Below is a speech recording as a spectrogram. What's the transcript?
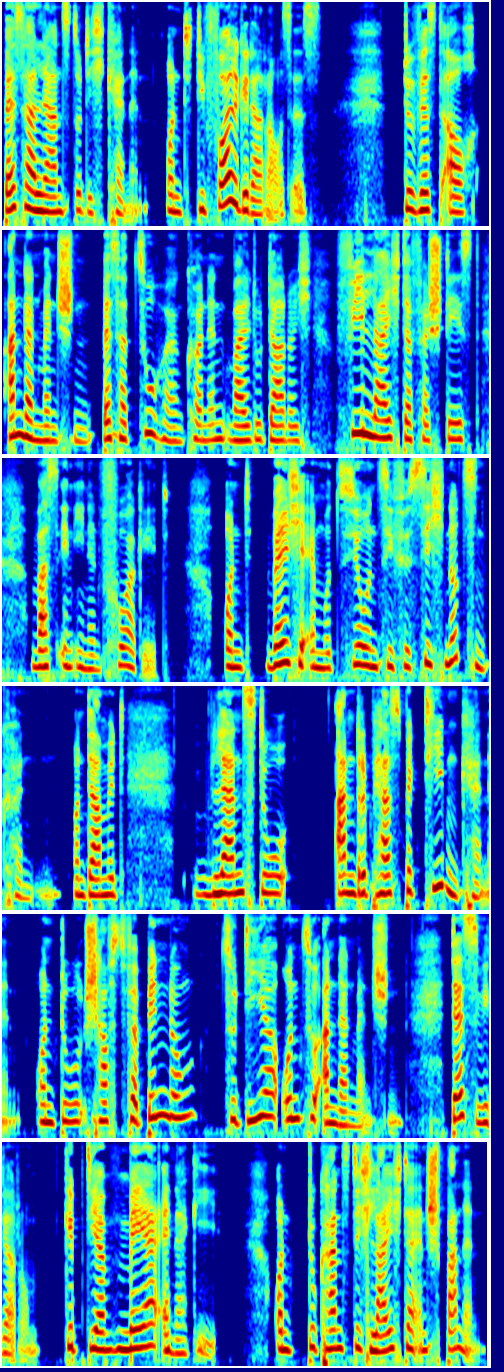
besser lernst du dich kennen. Und die Folge daraus ist, du wirst auch anderen Menschen besser zuhören können, weil du dadurch viel leichter verstehst, was in ihnen vorgeht und welche Emotionen sie für sich nutzen könnten. Und damit lernst du andere Perspektiven kennen und du schaffst Verbindung zu dir und zu anderen Menschen. Das wiederum gibt dir mehr Energie und du kannst dich leichter entspannen.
